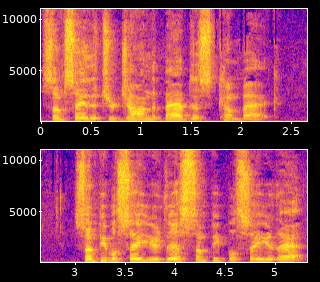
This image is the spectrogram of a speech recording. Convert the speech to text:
Some say that you're John the Baptist come back. Some people say you're this, some people say you're that.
